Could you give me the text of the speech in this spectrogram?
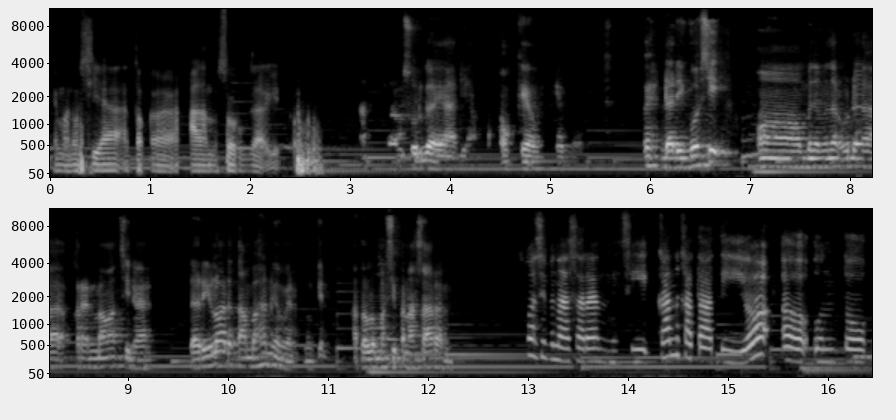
kayak manusia atau ke alam surga gitu. Dalam surga ya dia. Oke oke oke dari gue sih oh, bener-bener udah keren banget sih Mer. Dari lo ada tambahan gak Mer mungkin? Atau lo masih penasaran? Masih penasaran nih sih. Kan kata Tio uh, untuk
